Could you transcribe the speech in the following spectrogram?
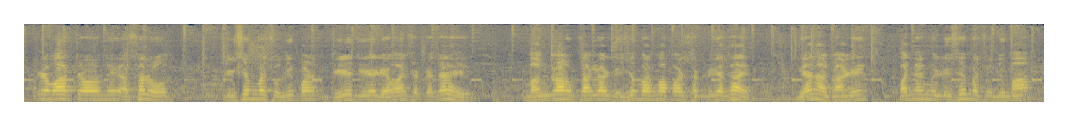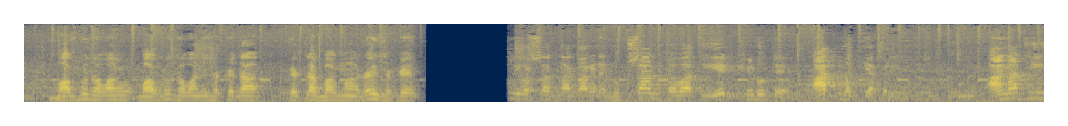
ચક્રવાતની અસરો ડિસેમ્બર સુધી પણ ધીરે ધીરે રહેવાની શક્યતા રહે. બંગાળ ઉપસાગર ડિસેમ્બરમાં પણ સક્રિય થાય. જેના કારણે પંદરમી ડિસેમ્બર સુધીમાં માવઠું થવાનું, માવઠું થવાની શક્યતા કેટલાક ભાગમાં રહી શકે. વરસાદના કારણે નુકસાન થવાથી એક ખેડૂતે આત્મહત્યા કરી છે. આનાથી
